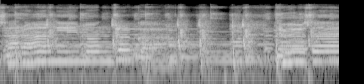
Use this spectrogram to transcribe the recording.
사랑이 먼저가. 그 사이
